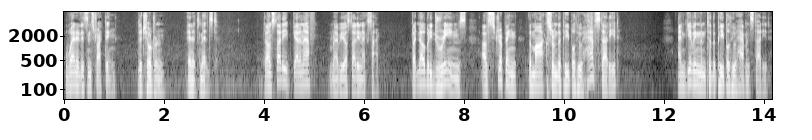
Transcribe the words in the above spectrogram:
when it is instructing the children in its midst. Don't study, get an F. Maybe you'll study next time. But nobody dreams of stripping the marks from the people who have studied and giving them to the people who haven't studied.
